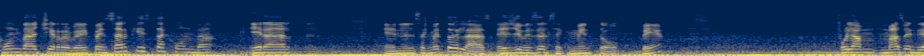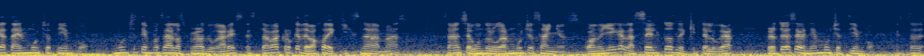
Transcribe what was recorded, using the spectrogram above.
Honda HRB. Pensar que esta Honda era en el segmento de las SUVs del segmento B fue la más vendida también mucho tiempo. Mucho tiempo estaba en los primeros lugares. Estaba creo que debajo de Kicks nada más. Estaba en segundo lugar muchos años. Cuando llega la Celtos le quita el lugar, pero todavía se vendía mucho tiempo. Esta,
